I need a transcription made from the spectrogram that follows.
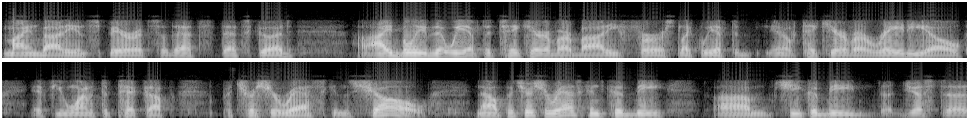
mind, body, and spirit. So that's that's good. I believe that we have to take care of our body first, like we have to, you know, take care of our radio if you wanted to pick up Patricia Raskin's show. Now, Patricia Raskin could be, um, she could be just uh,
